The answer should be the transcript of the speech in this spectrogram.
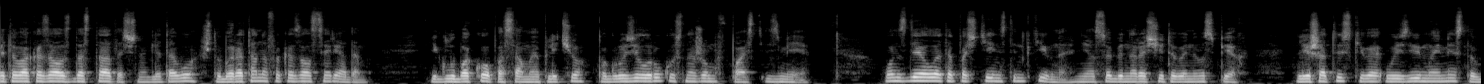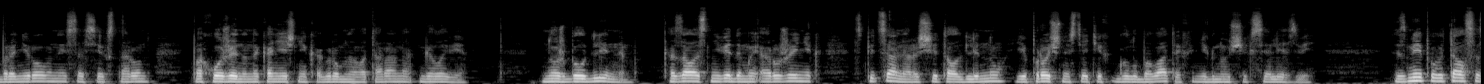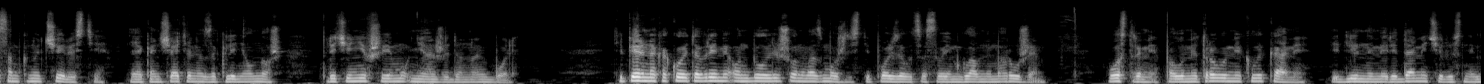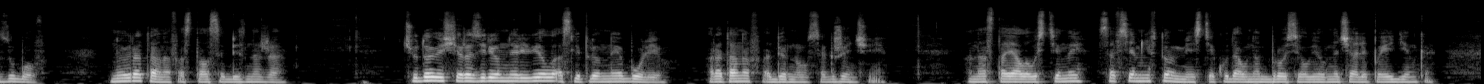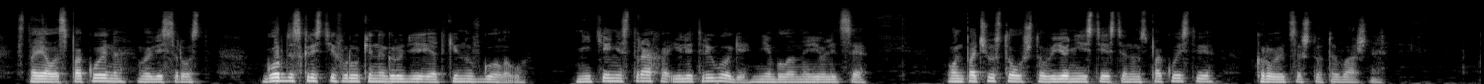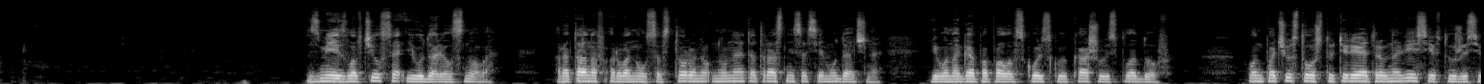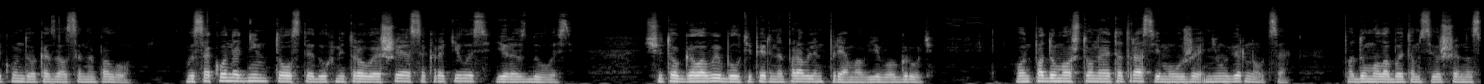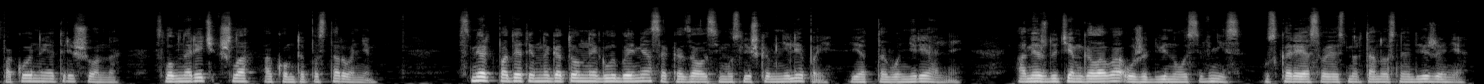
Этого оказалось достаточно для того, чтобы Ротанов оказался рядом и глубоко по самое плечо погрузил руку с ножом в пасть змея. Он сделал это почти инстинктивно, не особенно рассчитывая на успех, лишь отыскивая уязвимое место в бронированной со всех сторон, похожей на наконечник огромного тарана, голове. Нож был длинным. Казалось, неведомый оружейник специально рассчитал длину и прочность этих голубоватых, негнущихся лезвий. Змей попытался сомкнуть челюсти и окончательно заклинил нож, причинивший ему неожиданную боль. Теперь на какое-то время он был лишен возможности пользоваться своим главным оружием острыми полуметровыми клыками и длинными рядами челюстных зубов. Но и Ротанов остался без ножа. Чудовище разъяренно ревело, ослепленное болью. Ротанов обернулся к женщине. Она стояла у стены, совсем не в том месте, куда он отбросил ее в начале поединка. Стояла спокойно, во весь рост, гордо скрестив руки на груди и откинув голову. Ни тени страха или тревоги не было на ее лице. Он почувствовал, что в ее неестественном спокойствии кроется что-то важное. Змей изловчился и ударил снова. Ротанов рванулся в сторону, но на этот раз не совсем удачно – его нога попала в скользкую кашу из плодов. Он почувствовал, что теряет равновесие, и в ту же секунду оказался на полу. Высоко над ним толстая двухметровая шея сократилась и раздулась. Щиток головы был теперь направлен прямо в его грудь. Он подумал, что на этот раз ему уже не увернуться. Подумал об этом совершенно спокойно и отрешенно, словно речь шла о ком-то постороннем. Смерть под этой многотонной глыбой мяса казалась ему слишком нелепой и оттого нереальной. А между тем голова уже двинулась вниз, ускоряя свое смертоносное движение.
